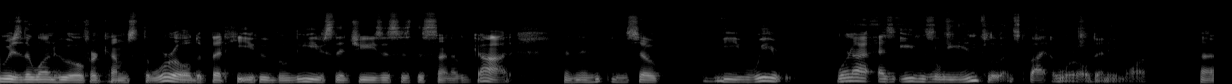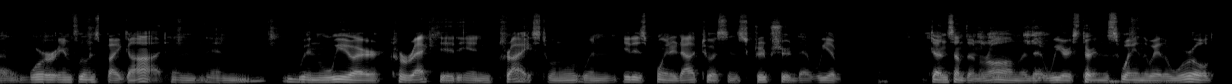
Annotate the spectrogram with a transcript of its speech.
who is the one who overcomes the world but he who believes that Jesus is the Son of God? And, and, and so we, we, we're not as easily influenced by the world anymore. Um, we're influenced by God, and, and when we are corrected in Christ, when when it is pointed out to us in Scripture that we have done something wrong or that we are starting to sway in the way of the world,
